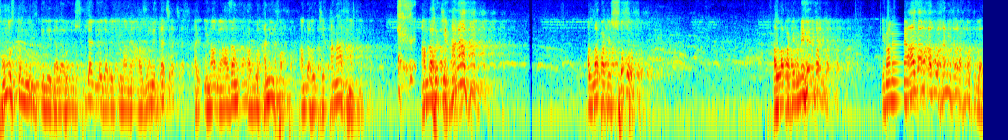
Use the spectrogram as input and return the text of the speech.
সমস্ত মুরিদকে নিয়ে দাদা হুজুর সুজা নিয়ে যাবে ইমামে আজমের কাছে। আর ইমামে আজম আবু হানিফা, আমরা হচ্ছে হানাফি। আমরা হচ্ছে হানাফি। আল্লাহ পাকের শকর। আল্লাহ পাকের মেহেরবানি। ইমামে আজম আবু হানিফা রহমতুল্লাহ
